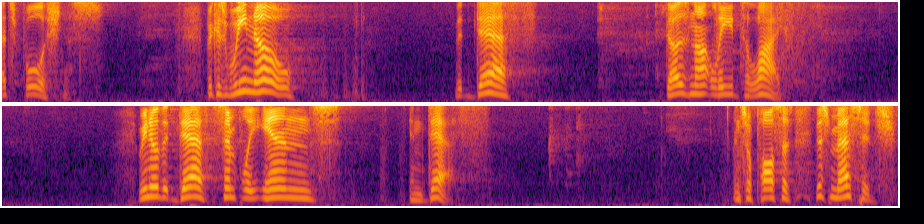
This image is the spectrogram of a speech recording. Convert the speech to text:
that's foolishness. Because we know that death does not lead to life. We know that death simply ends in death. And so Paul says this message,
